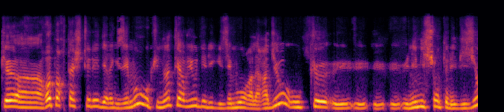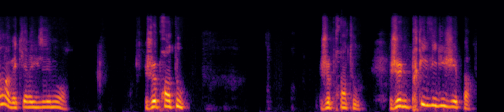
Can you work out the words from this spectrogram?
qu'un reportage télé d'Éric Zemmour ou qu'une interview d'Éric Zemmour à la radio ou qu'une émission télévision avec Éric Zemmour. Je prends tout. Je prends tout. Je ne privilégie pas.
